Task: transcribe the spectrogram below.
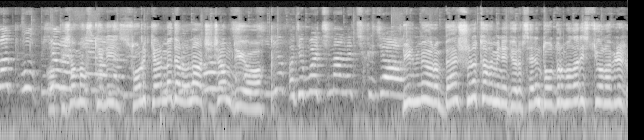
bak bu pijama, Aa, pijama maskeli. Sonic gelmeden onu açacağım diyor. Acaba içinden ne çıkacak? Bilmiyorum ben şunu tahmin ediyorum. Senin dondurmaları istiyor olabilir.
